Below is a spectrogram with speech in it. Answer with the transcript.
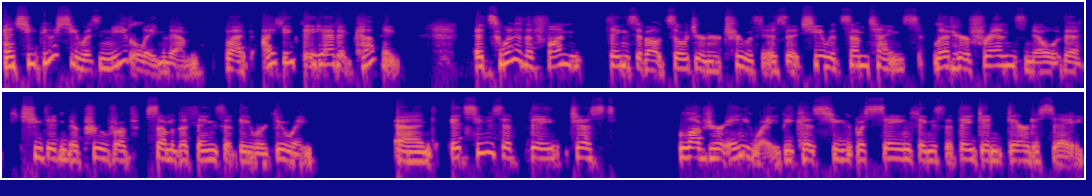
And she knew she was needling them, but I think they had it coming. It's one of the fun things about Sojourner Truth is that she would sometimes let her friends know that she didn't approve of some of the things that they were doing. And it seems that they just loved her anyway because she was saying things that they didn't dare to say.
